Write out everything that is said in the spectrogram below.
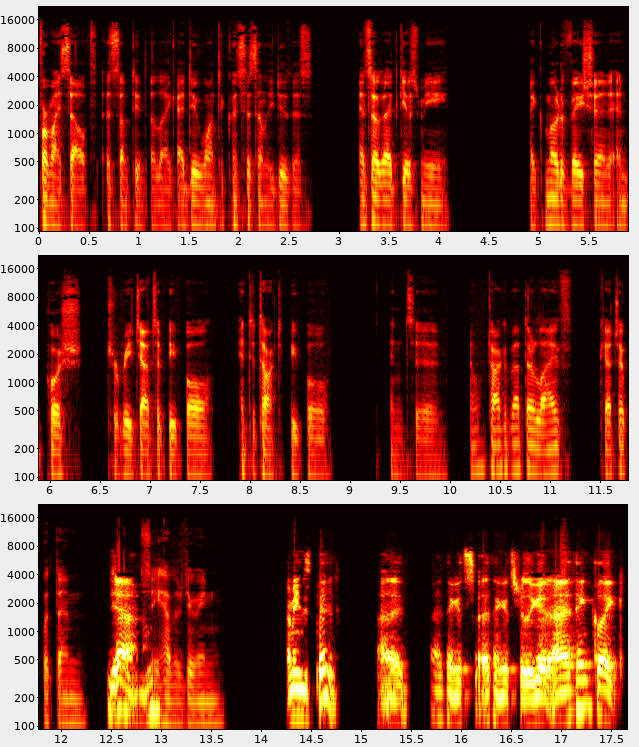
for myself as something that like I do want to consistently do this. And so that gives me like motivation and push to reach out to people and to talk to people and to you know, talk about their life, catch up with them, Yeah. see how they're doing. I mean, it's good. I I think it's I think it's really good, and I think like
